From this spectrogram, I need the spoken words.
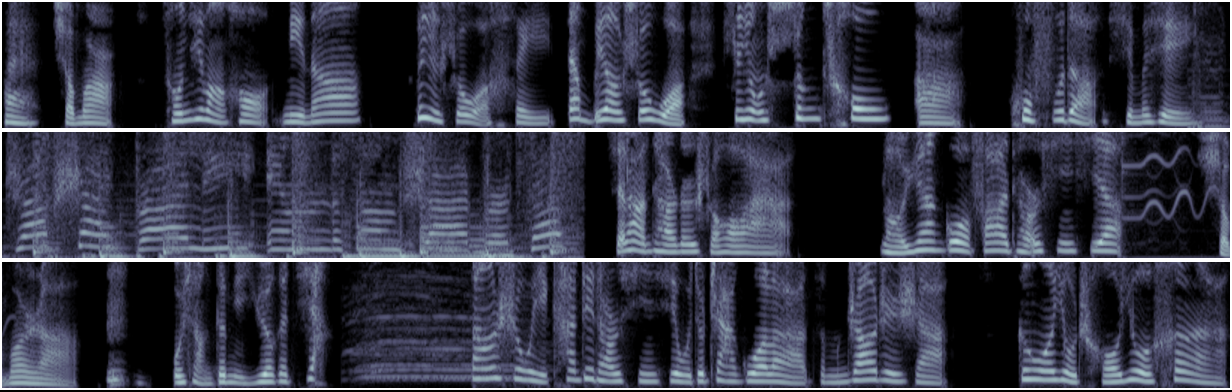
哎，小妹儿，从今往后你呢可以说我黑，但不要说我是用生抽啊护肤的，行不行？前两天的时候啊，老院给我发了条信息，小妹儿啊，我想跟你约个架。当时我一看这条信息，我就炸锅了，怎么着这是跟我有仇又有恨啊？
